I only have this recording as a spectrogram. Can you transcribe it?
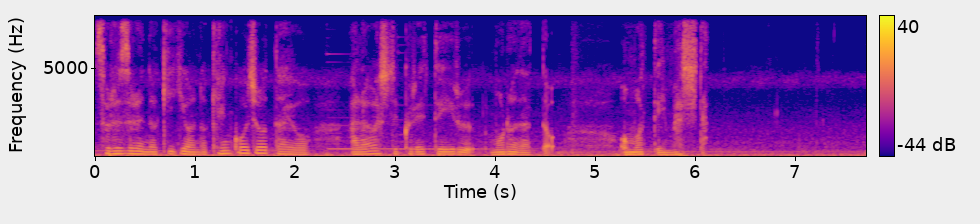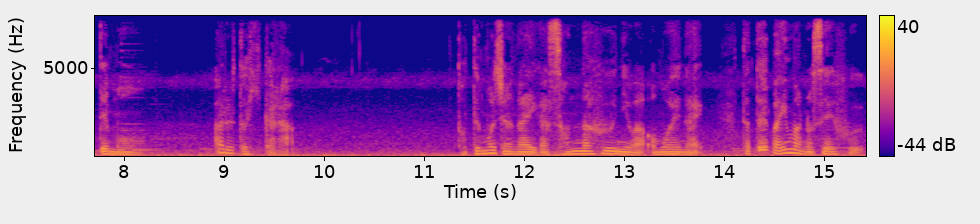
それぞれの企業の健康状態を表してくれているものだと思っていました。でもある時からとてもじゃないがそんな風には思えない。例えば今の政府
